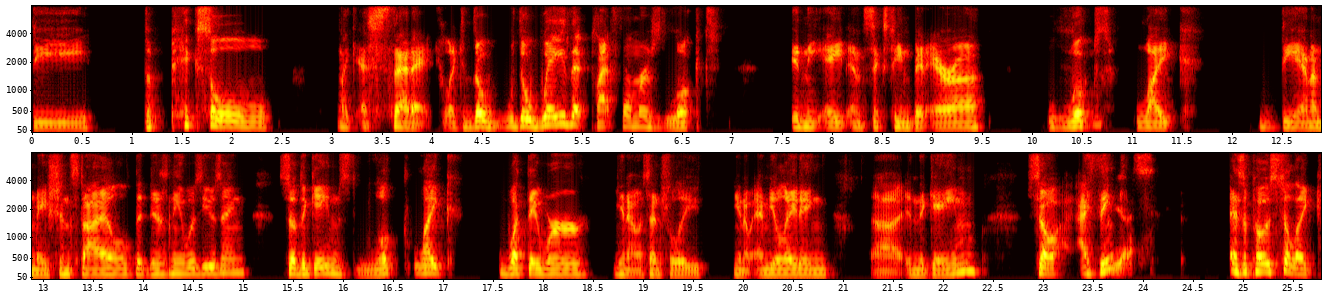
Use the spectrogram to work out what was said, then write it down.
the the pixel like aesthetic, like the the way that platformers looked in the 8 and 16 bit era looked like the animation style that Disney was using. So the games look like what they were, you know, essentially, you know, emulating uh, in the game. So I think, yes, as opposed to like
